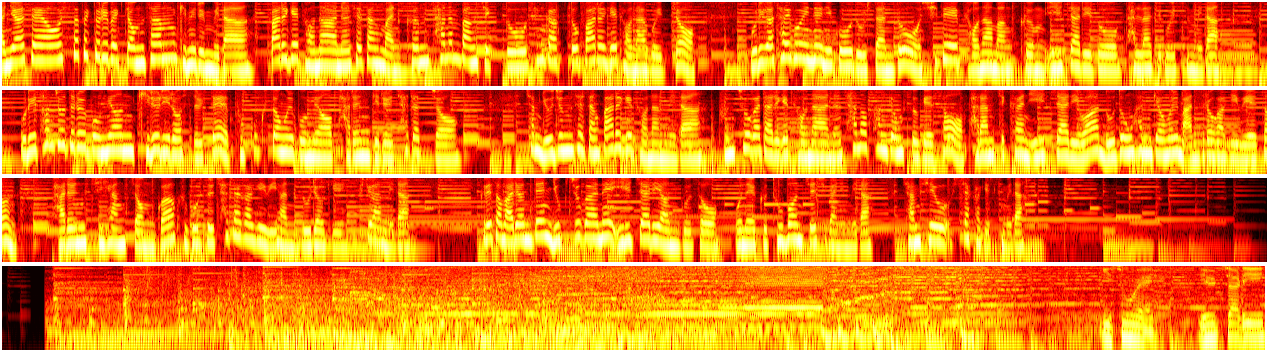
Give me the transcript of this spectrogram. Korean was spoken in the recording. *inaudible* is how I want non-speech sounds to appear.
안녕하세요. 시사팩토리 100.3 김일입니다. 빠르게 변화하는 세상만큼 사는 방식도 생각도 빠르게 변하고 있죠. 우리가 살고 있는 이곳 울산도 시대의 변화만큼 일자리도 달라지고 있습니다. 우리 선조들을 보면 길을 잃었을 때 북극성을 보며 바른 길을 찾았죠. 참 요즘 세상 빠르게 변합니다. 분초가 다르게 변화하는 산업 환경 속에서 바람직한 일자리와 노동 환경을 만들어가기 위해선 바른 지향점과 그곳을 찾아가기 위한 노력이 필요합니다. 그래서 마련된 6주간의 일자리 연구소 오늘 그 두 번째 시간입니다. 잠시 후 시작하겠습니다. 이승우의 일자리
